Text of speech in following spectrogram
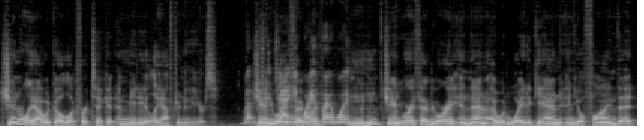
Generally, I would go look for a ticket immediately after New Year's. About January, February? Mhm, January, February, and then I would wait again, and you'll find that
